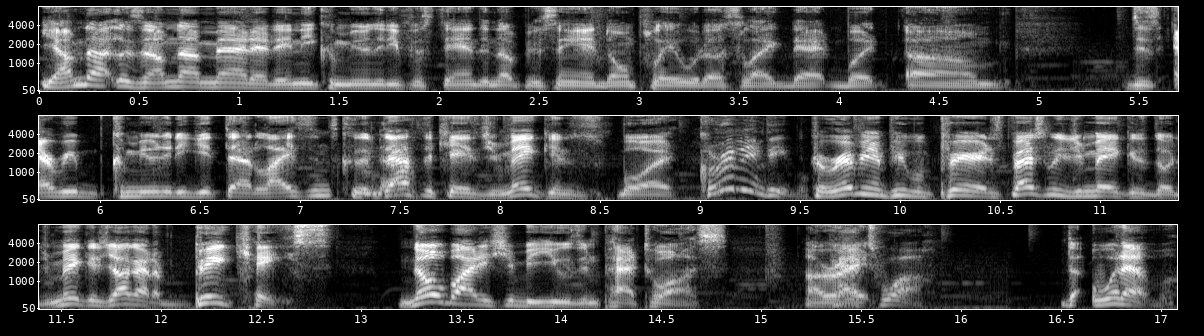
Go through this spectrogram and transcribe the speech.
Yeah, I'm not. Listen, I'm not mad at any community for standing up and saying don't play with us like that. But um, does every community get that license? Because if that's the case, Jamaicans, boy, Caribbean people, Caribbean people, period, especially Jamaicans though. Jamaicans, y'all got a big case. Nobody should be using patois. All right, Patois. Whatever.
